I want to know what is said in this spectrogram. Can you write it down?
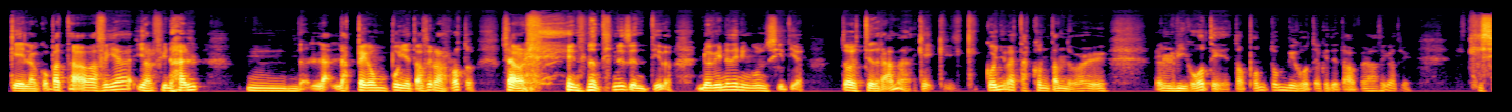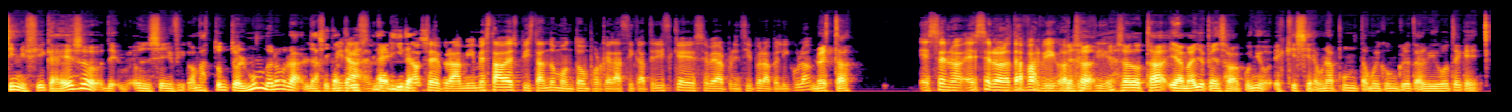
que la copa estaba vacía y al final mm, la- le has pegado un puñetazo y la has roto. O sea, no tiene sentido, no viene de ningún sitio todo este drama. ¿Qué, qué, qué coño me estás contando? Eh, El bigote, te ponte un bigote que te pegando la cicatriz. ¿Qué significa eso? El significado más tonto del mundo, ¿no? La, la cicatriz, Mira, la herida. no sé, pero a mí me estaba despistando un montón porque la cicatriz que se ve al principio de la película, No está. ese no, ese no lo tapa el bigote, Esa, tío. esa no está. Y además yo pensaba, coño, es que si era una punta muy concreta del bigote que.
